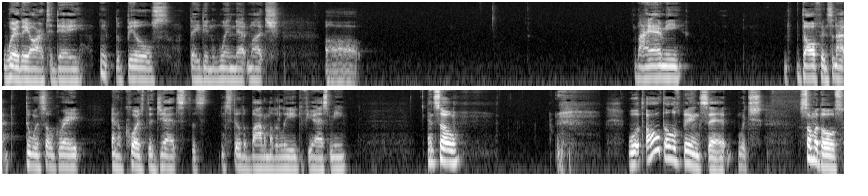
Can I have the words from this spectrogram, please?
where they are today. The Bills, they didn't win that much. Uh, Miami, Dolphins not doing so great, and of course the Jets, the, still the bottom of the league if you ask me. And so, with all those being said, which some of those,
